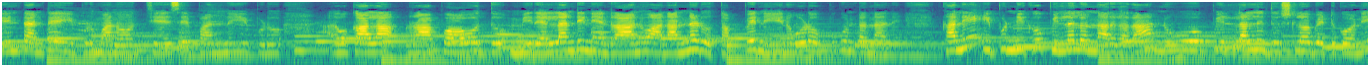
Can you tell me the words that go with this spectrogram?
ఏంటంటే ఇప్పుడు మనం చేసే పని ఇప్పుడు ఒకవేళ రా పోవద్దు. మీరు వెళ్ళండి నేను రాను అని అన్నాడు. తప్పే నేను కూడా ఒప్పుకుంటున్నాను. కానీ ఇప్పుడు నీకు పిల్లలు ఉన్నారు కదా నువ్వు పిల్లల్ని దృష్టిలో పెట్టుకొని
